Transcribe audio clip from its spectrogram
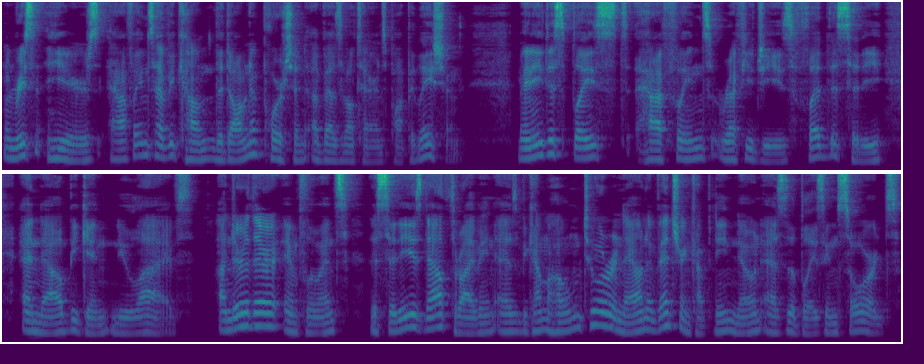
In recent years, halflings have become the dominant portion of Esmeltaran's population. Many displaced halflings refugees fled the city and now begin new lives. Under their influence, the city is now thriving and has become home to a renowned adventuring company known as the Blazing Swords.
